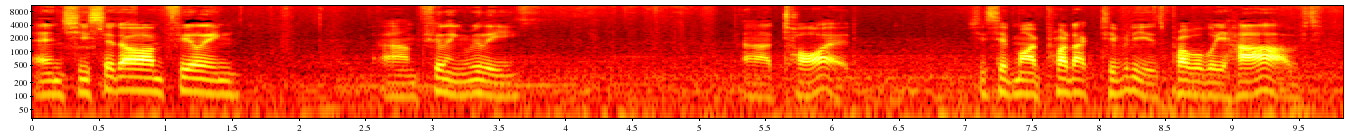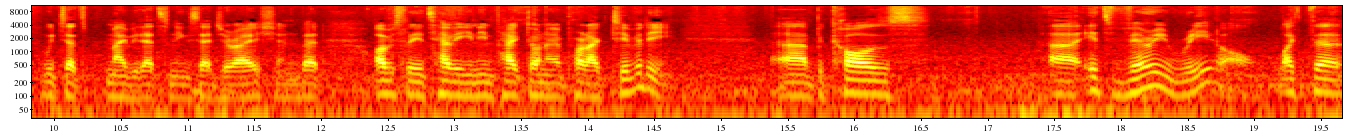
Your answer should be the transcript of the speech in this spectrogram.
And she said, "Oh, I'm feeling, um, feeling really uh, tired." She said, "My productivity is probably halved." Which that's maybe that's an exaggeration, but obviously it's having an impact on her productivity uh, because uh, it's very real. Like the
